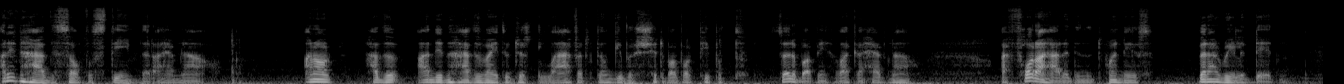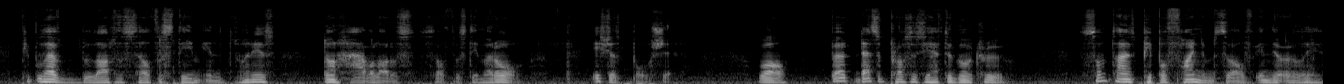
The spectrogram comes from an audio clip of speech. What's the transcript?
I didn't have the self-esteem that I am now. I don't have the I didn't have the way to just laugh at it, don't give a shit about what people t- said about me like I have now. I thought I had it in the twenties, but I really didn't. People who have a lot of self-esteem in the twenties don't have a lot of self-esteem at all. It's just bullshit. Well, but that's a process you have to go through. Sometimes people find themselves in their early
